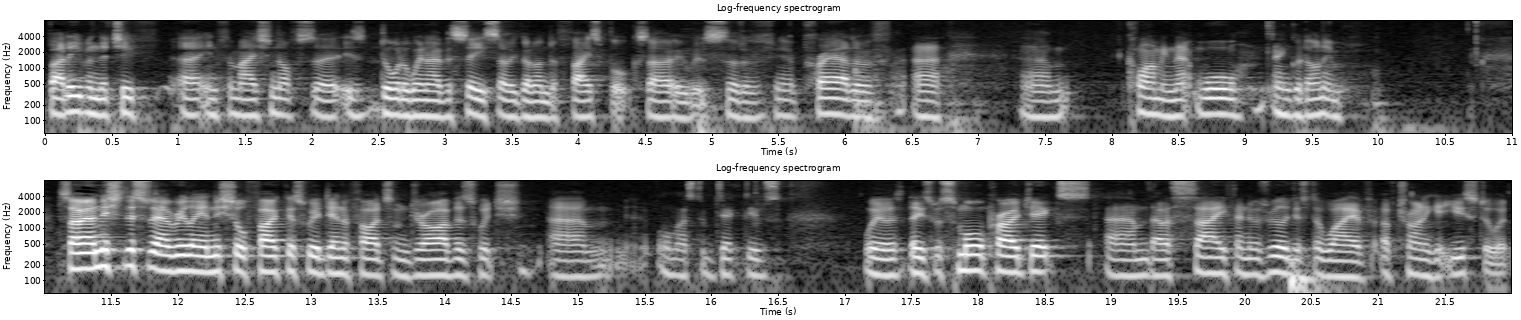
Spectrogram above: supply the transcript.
But even the chief uh, information officer, his daughter went overseas, so he got onto Facebook. So he was sort of you know, proud of uh, um, climbing that wall, and good on him. So initial, this was our really initial focus. We identified some drivers, which um, almost objectives. We these were small projects, um, they were safe, and it was really just a way of, of trying to get used to it.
